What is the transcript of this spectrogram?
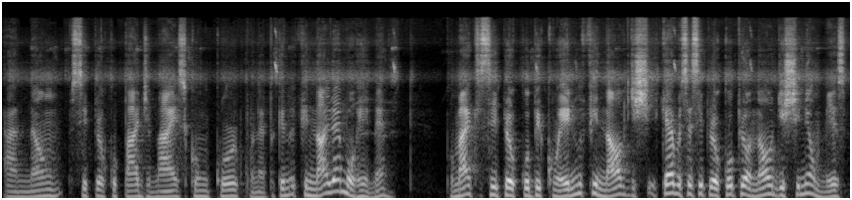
a não se preocupar demais com o corpo, né? Porque no final ele vai morrer mesmo. Por mais que se preocupe com ele, no final, quer você se preocupe ou não, o destino é o mesmo.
